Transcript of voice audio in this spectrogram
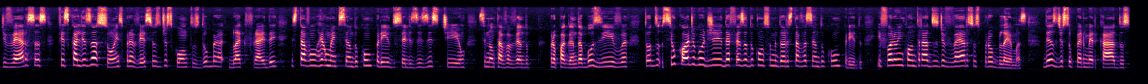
diversas fiscalizações para ver se os descontos do Black Friday estavam realmente sendo cumpridos, se eles existiam, se não estava havendo propaganda abusiva, todo, se o Código de Defesa do Consumidor estava sendo cumprido. E foram encontrados diversos problemas, desde supermercados,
